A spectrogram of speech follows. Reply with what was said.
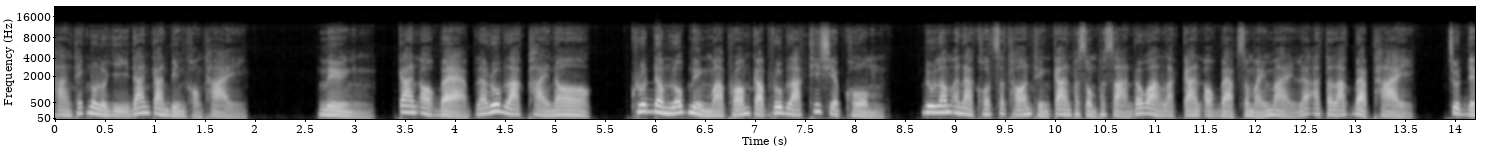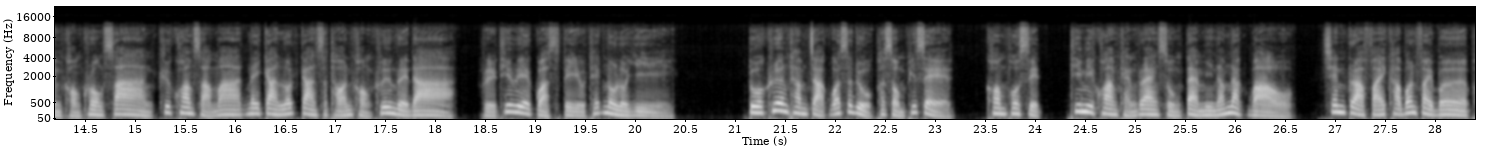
ทางเทคโนโลยีด้านการบินของไทย 1. การออกแบบและรูปลักษณ์ภายนอก ครุฑดำลบหนึ่งมาพร้อมกับรูปลักษณ์ที่เฉียบคม ดูล้ำอนาคตสะท้อนถึงการผสมผสานระหว่างหลักการออกแบบสมัยใหม่และอัตลักษณ์แบบไทย จุดเด่นของโครงสร้างคือความสามารถในการลดการสะท้อนของคลื่นเรดาร์หรือที่เรียกว่าสตีลเทคโนโลยี ตัวเครื่องทำจากวัสดุผสมพิเศษ คอมโพสิตที่มีความแข็งแรงสูงแต่มีน้ำหนักเบา เช่นกราไฟต์คาร์บอนไฟเบอร์ผ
